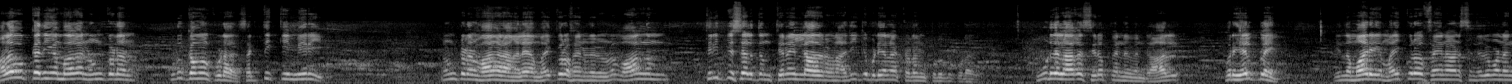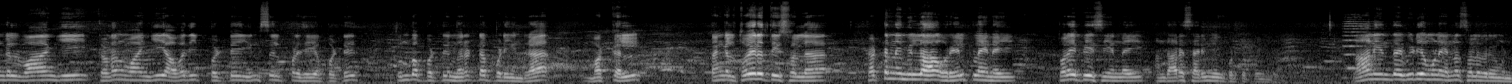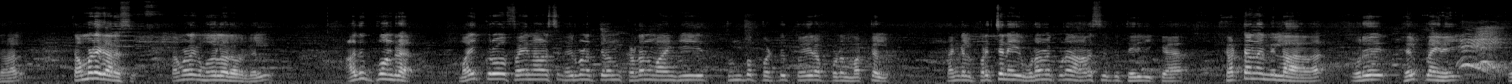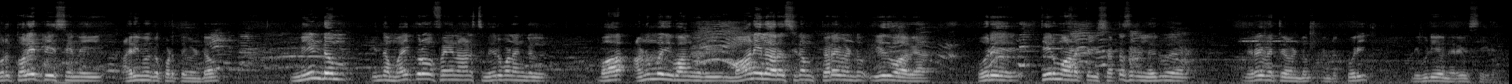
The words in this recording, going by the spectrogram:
அளவுக்கு அதிகமாக நுண்கடன் கொடுக்கவும் கூடாது. சக்திக்கு மீறி நுண்கடன் வாங்குறாங்களே மைக்ரோ ஃபைனான்ஸ் வாங்கும் திருப்பி செலுத்தும் திறன் இல்லாதவர்கள் அதிகப்படியான கடன் கொடுக்கக்கூடாது. கூடுதலாக சிறப்பு என்னவென்றால் ஒரு ஹெல்ப்லைன். இந்த மாதிரி மைக்ரோ ஃபைனான்ஸ் நிறுவனங்கள் வாங்கி கடன் வாங்கி அவதிப்பட்டு இன்சல்ட் செய்யப்பட்டு துன்பப்பட்டு மிரட்டப்படுகின்ற மக்கள் தங்கள் துயரத்தை சொல்ல கட்டணமில்லா ஒரு ஹெல்ப்லைனை தொலைபேசி எண்ணை அந்த அரசு அறிமுகப்படுத்தப் போகின்றது. நான் இந்த வீடியோ மூலம் என்ன சொல்ல விரும்பும் என்றால் தமிழக அரசு தமிழக முதல்வர் அவர்கள் அது போன்ற மைக்ரோ ஃபைனான்ஸ் நிறுவனத்திடம் கடன் வாங்கி துன்பப்பட்டு துயரப்படும் மக்கள் தங்கள் பிரச்சனையை உடனுக்குடன் அரசுக்கு தெரிவிக்க கட்டணமில்லாத ஒரு ஹெல்ப்லைனை ஒரு தொலைபேசி எண்ணை அறிமுகப்படுத்த வேண்டும். மீண்டும் இந்த மைக்ரோ ஃபைனான்ஸ் நிறுவனங்கள் வா அனுமதி வாங்குவதை மாநில அரசிடம் பெற வேண்டும். ஏதுவாக ஒரு தீர்மானத்தை சட்டசபையில் நிறுவ நிறைவேற்ற வேண்டும் என்று கூறி இந்த வீடியோ நிறைவு செய்கிறேன்.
